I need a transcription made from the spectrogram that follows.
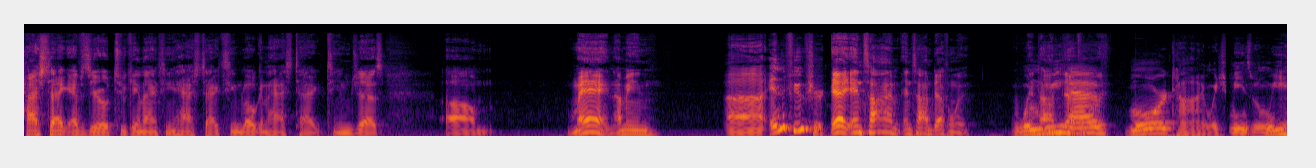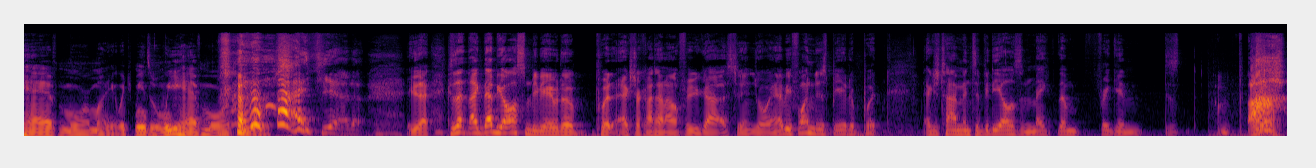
hashtag F02K19, hashtag Team Logan, hashtag Team Jess. Um, man, I mean, Uh, in the future, yeah, in time, in time, definitely. when time, we definitely. have more time, which means when we have more money, which means when we have more viewers. yeah, no. exactly. Because that, like that'd be awesome to be able to put extra content out for you guys to enjoy, and that'd be fun to just be able to put extra time into videos and make them freaking just ah.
